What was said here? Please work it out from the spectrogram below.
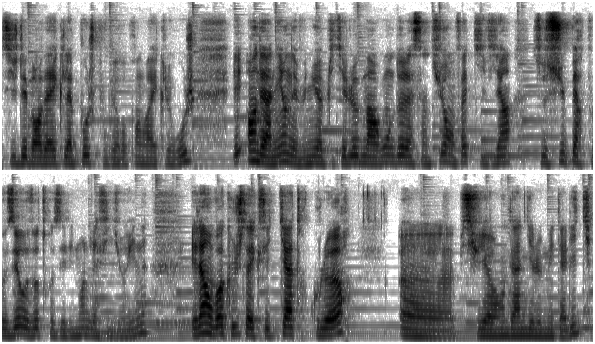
si je débordais avec la peau, je pouvais reprendre avec le rouge. Et en dernier, on est venu appliquer le marron de la ceinture, en fait, qui vient se superposer aux autres éléments de la figurine. Et là, on voit que juste avec ces quatre couleurs, euh, puisqu'il y a en dernier le métallique,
